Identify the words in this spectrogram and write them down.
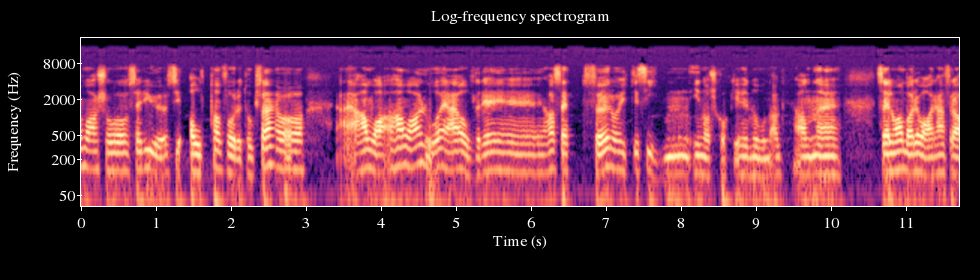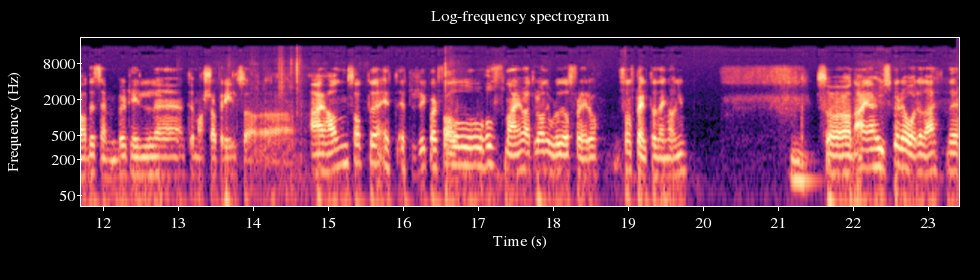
han var så seriøs i alt han foretok seg. og han var, han var, noe jeg aldri har sett før, og ikke siden i norsk hockey noen gang. Han, selv om han bare var her fra desember til, til mars-april, så nei, han satte et ettertrykk, i hvert fall hos meg, og jeg tror han gjorde det hos flere som spilte den gangen. Mm. Så nei, jeg husker det året der. Det,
